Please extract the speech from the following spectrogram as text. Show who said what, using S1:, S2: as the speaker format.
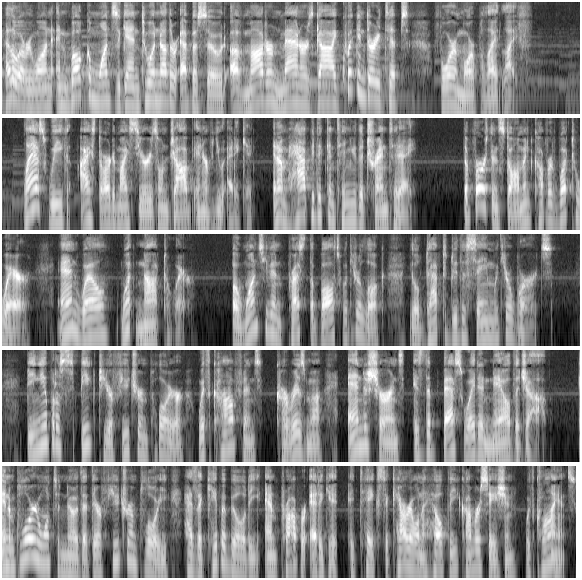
S1: Hello, everyone, and welcome once again to another episode of Modern Manners Guy Quick and Dirty Tips for a More Polite Life. Last week, I started my series on job interview etiquette, and I'm happy to continue the trend today. The first installment covered what to wear and, well, what not to wear. But once you've impressed the boss with your look, you'll have to do the same with your words. Being able to speak to your future employer with confidence, charisma, and assurance is the best way to nail the job. An employer wants to know that their future employee has the capability and proper etiquette it takes to carry on a healthy conversation with clients.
